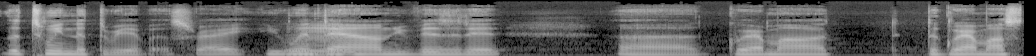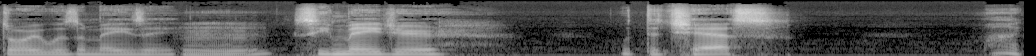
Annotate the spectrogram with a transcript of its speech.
between the three of us, right? You went down, you visited uh, grandma. The grandma story was amazing. hmm C major with the chess. My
